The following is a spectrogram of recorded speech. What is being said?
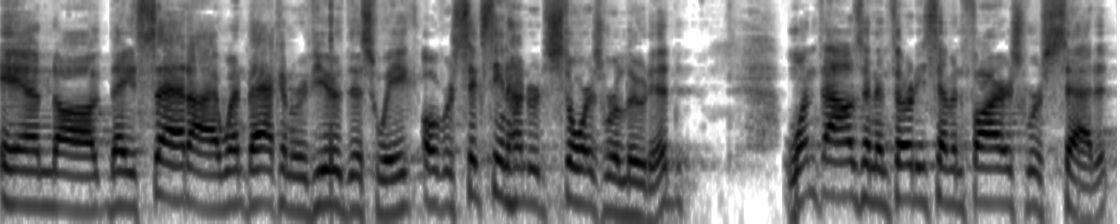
And uh, they said, I went back and reviewed this week, over 1,600 stores were looted, 1,037 fires were set,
